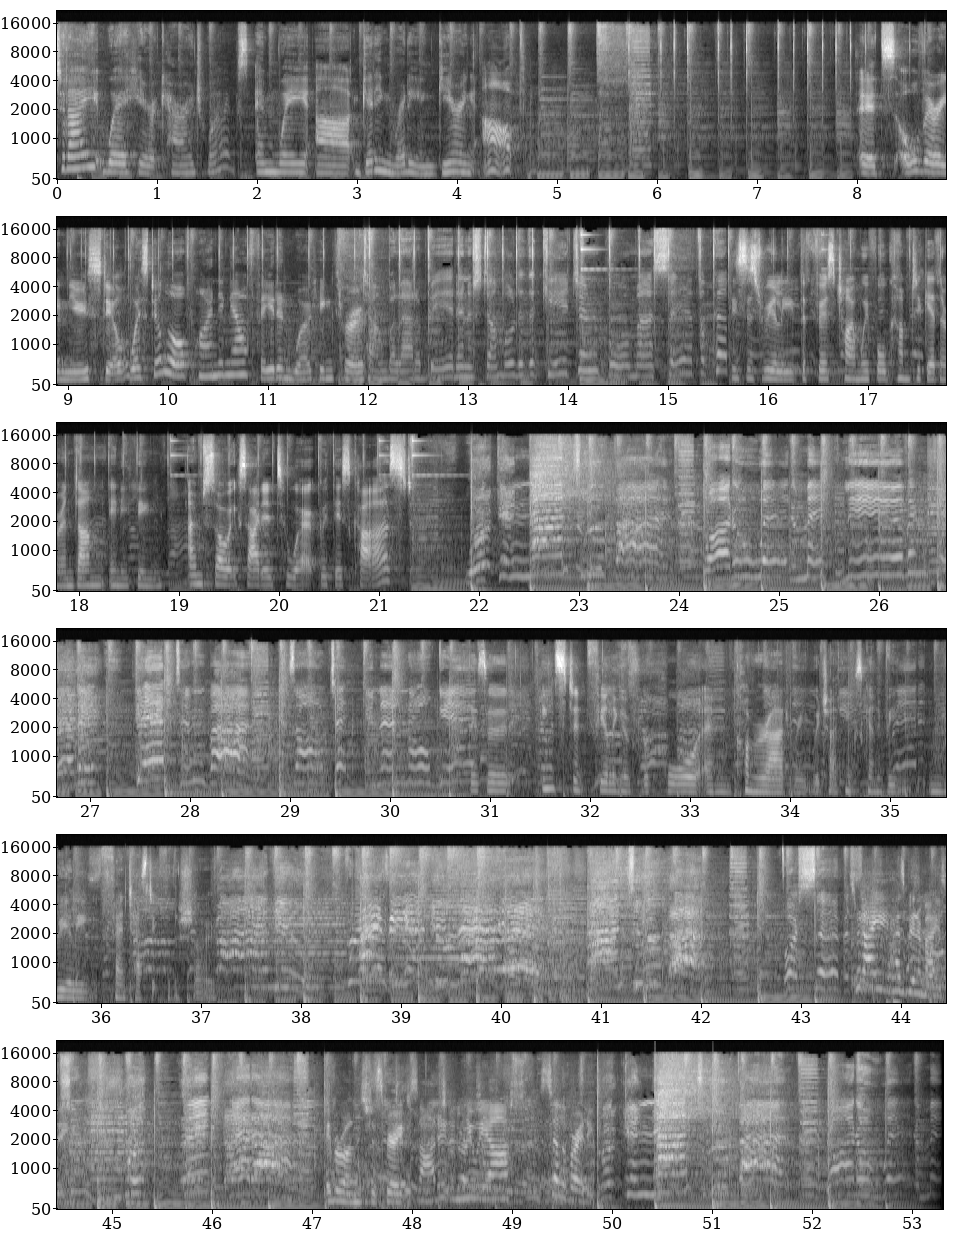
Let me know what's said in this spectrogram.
Today we're here at Carriageworks and we are getting ready and gearing up. It's all very new still. We're still all finding our feet and working through. Tumble out of bed and I stumble to the kitchen, pour myself a cup. This is really the first time we've all come together and done anything. I'm so excited to work with this cast. Working There's an instant feeling of rapport and camaraderie, which I think is going to be really fantastic for the show. Today has been amazing. Everyone's just very excited and here we are celebrating.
